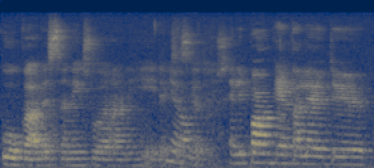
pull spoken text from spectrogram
kuukaudessa niin suoraan niihin indeksisijoituksiin. Eli pankeilta löytyy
